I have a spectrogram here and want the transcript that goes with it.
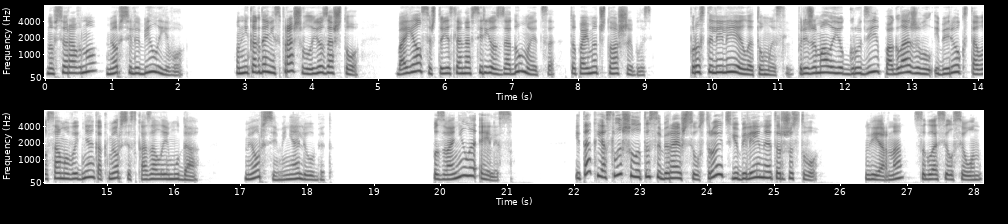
Но все равно Мерси любила его. Он никогда не спрашивал ее за что. Боялся, что если она всерьез задумается, то поймет, что ошиблась. Просто лелеял эту мысль, прижимал ее к груди, поглаживал и берег с того самого дня, как Мерси сказала ему «да». Мерси меня любит. Позвонила Элис. Итак, я слышала, ты собираешься устроить юбилейное торжество». «Верно», — согласился он.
